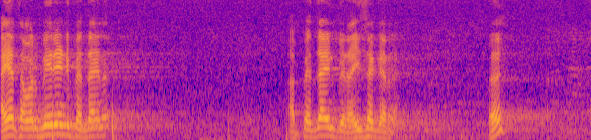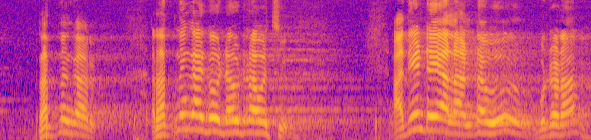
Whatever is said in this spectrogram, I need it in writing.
అయ్యా తమరి పేరేంటి పెద్ద ఆయన ఆ పెద్ద ఆయన పేరు ఐజక్ గారా? రత్నం గారు. రత్నం గారికి ఒక డౌట్ రావచ్చు. అదేంటి అలా అంటావు? బుడ్డడా?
